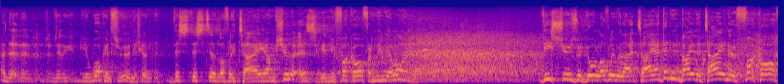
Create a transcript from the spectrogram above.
And you're walking through and he's going, this, this is a lovely tie. I'm sure it is. You fuck off and leave me alone. These shoes would go lovely with that tie. I didn't buy the tie, now fuck off.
